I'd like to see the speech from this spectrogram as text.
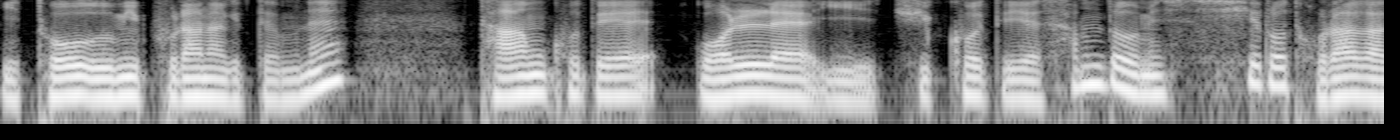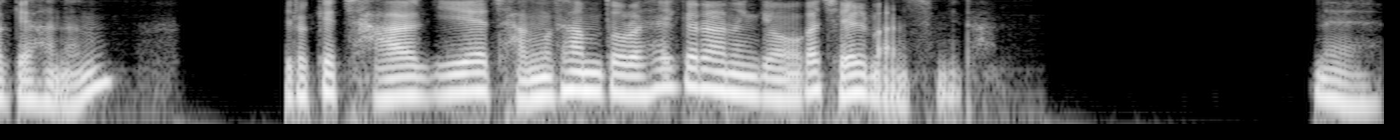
이 도음이 불안하기 때문에 다음 코드에 원래 이 G 코드의 3도음이 C로 돌아가게 하는 이렇게 자기의 장삼도로 해결하는 경우가 제일 많습니다. 네.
